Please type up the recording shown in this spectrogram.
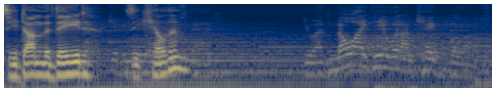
Has he done the deed? Has he killed him? You have no idea what I'm capable of.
